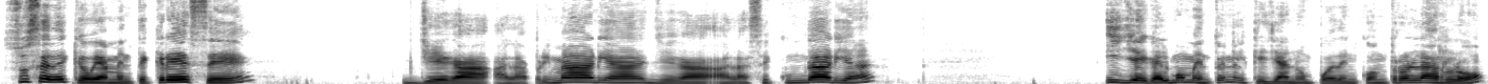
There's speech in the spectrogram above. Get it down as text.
Sucede que obviamente crece, llega a la primaria, llega a la secundaria y llega el momento en el que ya no pueden controlarlo,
